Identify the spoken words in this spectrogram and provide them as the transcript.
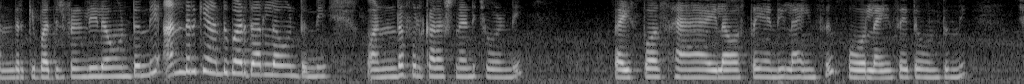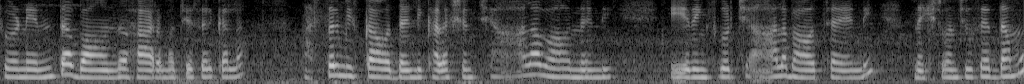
అందరికీ బడ్జెట్ ఫ్రెండ్లీలో ఉంటుంది అందరికీ అందుబాటు ధరలో ఉంటుంది. వండర్ఫుల్ కలెక్షన్ అండి చూడండి. రైస్ పాస్ హ్యా ఇలా వస్తాయండి లైన్స్ ఫోర్ లైన్స్ అయితే ఉంటుంది. చూడండి ఎంత బాగుందో హారం వచ్చేసరికల్లా. అస్సలు మిస్ కావద్దండి కలెక్షన్ చాలా బాగుందండి. ఇయర్ రింగ్స్ కూడా చాలా బాగా వచ్చాయండి. నెక్స్ట్ వన్ చూసేద్దాము.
